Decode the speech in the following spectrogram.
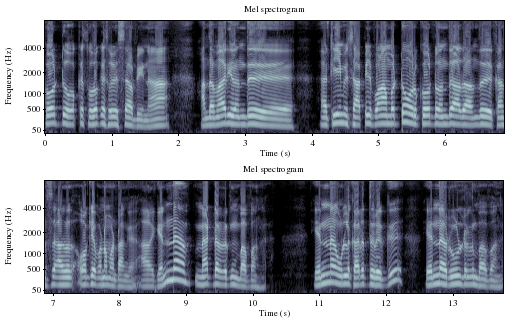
கோர்ட்டு ஓகே ஓகே சொல்லிடுச்சு அப்படின்னா அந்த மாதிரி வந்து டிஎன்பிஎஸ்சி அப்பீல் போனால் மட்டும் ஒரு கோர்ட்டு வந்து அதை வந்து கன்ச அது ஓகே பண்ண மாட்டாங்க. அதுக்கு என்ன மேட்டர் இருக்குன்னு பார்ப்பாங்க. என்ன உள்ள கருத்து இருக்குது என்ன ரூல் இருக்குன்னு பார்ப்பாங்க.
